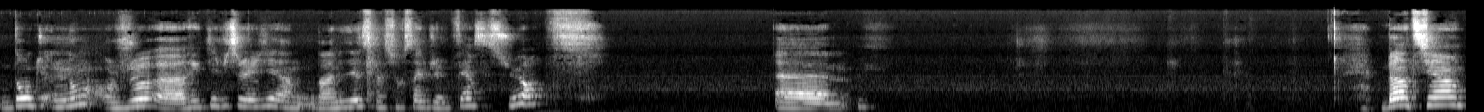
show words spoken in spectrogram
Donc non, je euh, rectifie ce que j'ai dans, dans la vidéo, c'est pas sur ça que je vais le faire, c'est sûr. Euh... Ben tiens,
